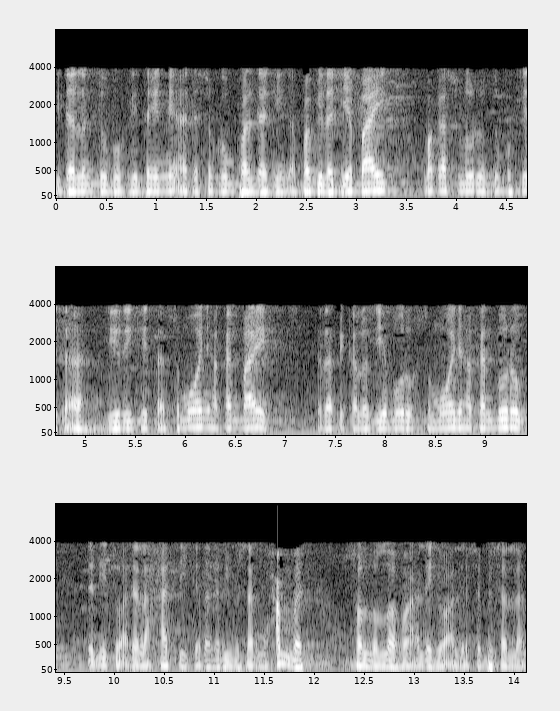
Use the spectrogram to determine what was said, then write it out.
Di dalam tubuh kita ini ada segumpal daging. Apabila dia baik, maka seluruh tubuh kita, diri kita semuanya akan baik. Tetapi kalau dia buruk, semuanya akan buruk. Dan itu adalah hati kata Nabi besar Muhammad sallallahu alaihi wasallam.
